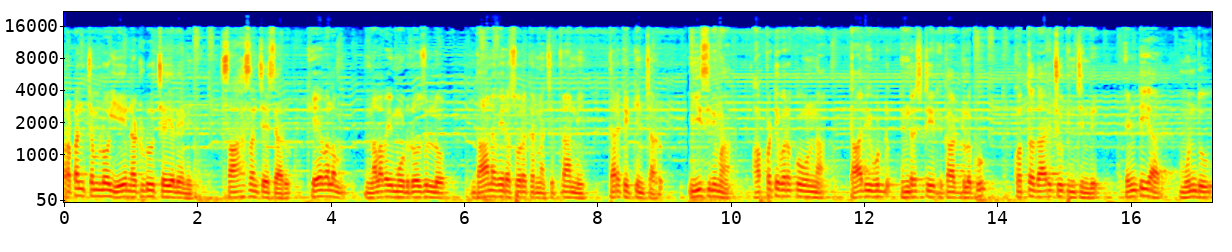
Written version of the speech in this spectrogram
ప్రపంచంలో ఏ నటుడు చేయలేని సాహసం చేశారు. కేవలం నలభై మూడు రోజుల్లో దానవీర సూరకర్ణ చిత్రాన్ని తెరకెక్కించారు. ఈ సినిమా అప్పటి వరకు ఉన్న టాలీవుడ్ ఇండస్ట్రీ రికార్డులకు కొత్త దారి చూపించింది. ఎన్టీఆర్ ముందు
